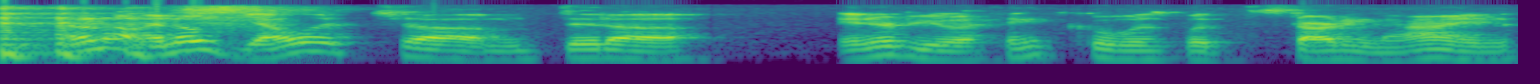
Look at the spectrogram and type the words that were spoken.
I don't know. I know Yelich um, did a interview. I think it was with Starting Nine,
